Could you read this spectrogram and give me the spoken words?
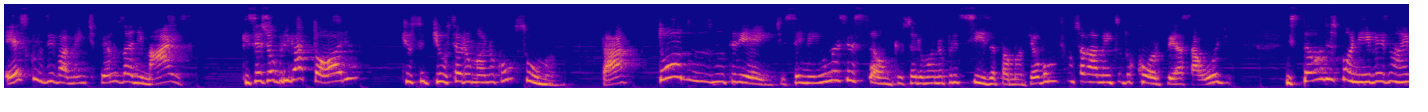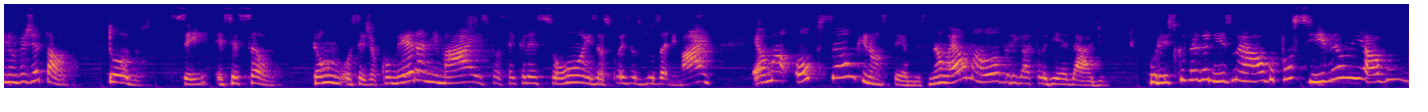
exclusivamente pelos animais, que seja obrigatório que o, que o ser humano consuma, tá? Todos os nutrientes, sem nenhuma exceção, que o ser humano precisa para manter o bom funcionamento do corpo e a saúde, estão disponíveis no reino vegetal. Todos, sem exceção. Então, ou seja, comer animais, suas secreções, as coisas dos animais, é uma opção que nós temos, não é uma obrigatoriedade. Por isso que o veganismo é algo possível e algo,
